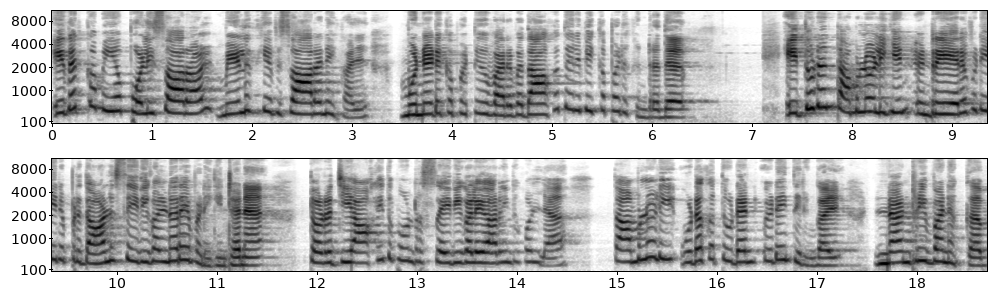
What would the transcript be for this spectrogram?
இதற்கமைய போலீசாரால் மேலதிக விசாரணைகள் முன்னெடுக்கப்பட்டு வருவதாக தெரிவிக்கப்படுகின்றது. இத்துடன் தமிழொலியின் இன்றைய இரவு நேர பிரதான செய்திகள் நிறைவடைகின்றன. தொடர்ச்சியாக இது போன்ற செய்திகளை அறிந்து கொள்ள தமிழொலி ஊடகத்துடன் இணைந்திருங்கள். நன்றி வணக்கம்.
